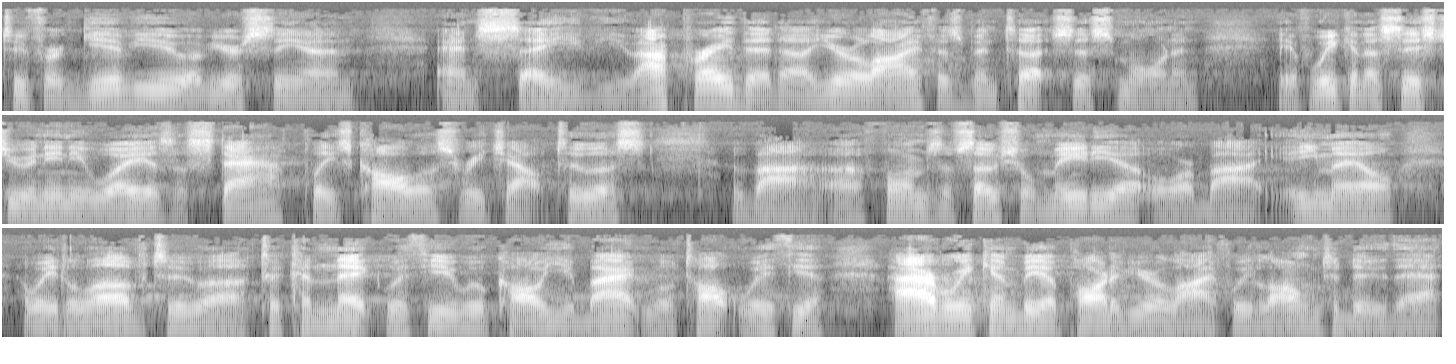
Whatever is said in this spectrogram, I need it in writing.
to forgive you of your sin and save you. I pray that uh, your life has been touched this morning. If we can assist you in any way as a staff, please call us, reach out to us by uh, forms of social media or by email. We'd love to uh, to connect with you. We'll call you back. We'll talk with you. However, we can be a part of your life. We long to do that.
